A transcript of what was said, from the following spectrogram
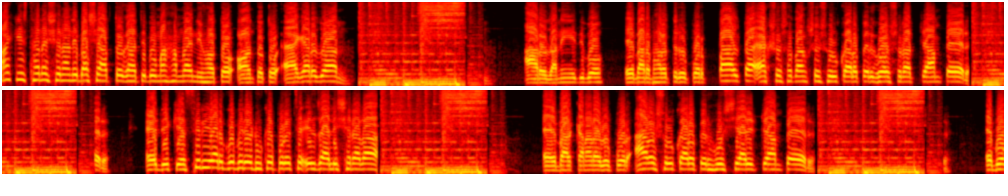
পাকিস্তানের সেনানিবাসে আত্মঘাতী বোমা হামলায় নিহত অন্তত এগারো জন। আরও জানিয়ে দিব এবার ভারতের উপর পাল্টা একশো শতাংশ শুল্ক আরোপের ঘোষণা ট্রাম্পের। এদিকে সিরিয়ার গভীরে ঢুকে পড়েছে ইসরায়েলি সেনারা। এবার কানাডার উপর আরও শুল্ক আরোপের হুঁশিয়ারি ট্রাম্পের। এবং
